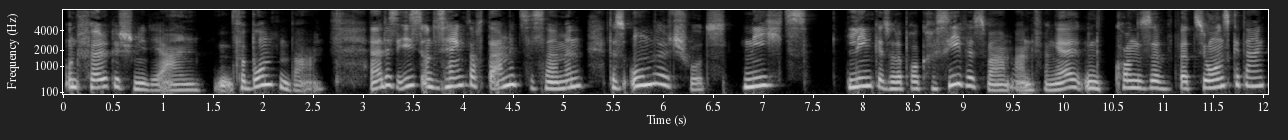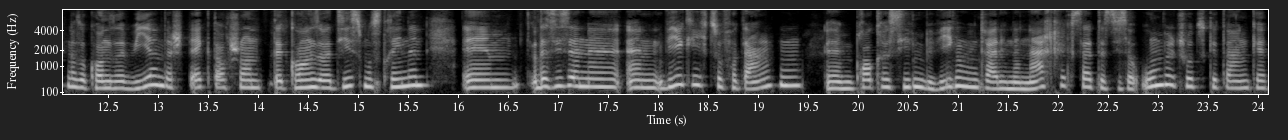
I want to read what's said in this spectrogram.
und völkischen Idealen verbunden waren. Ja, das ist, und es hängt auch damit zusammen, dass Umweltschutz nichts Linkes oder Progressives war am Anfang. Ja. Im Konservationsgedanken, also konservieren, da steckt auch schon der Konservatismus drinnen. Ähm, das ist eine, ein wirklich zu verdanken ähm, progressiven Bewegungen, gerade in der Nachkriegszeit, dass dieser Umweltschutzgedanke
